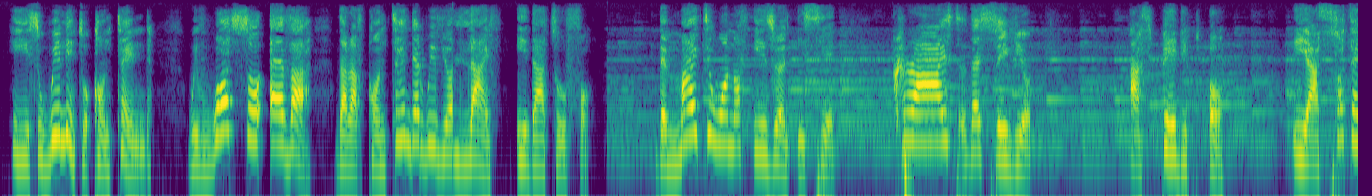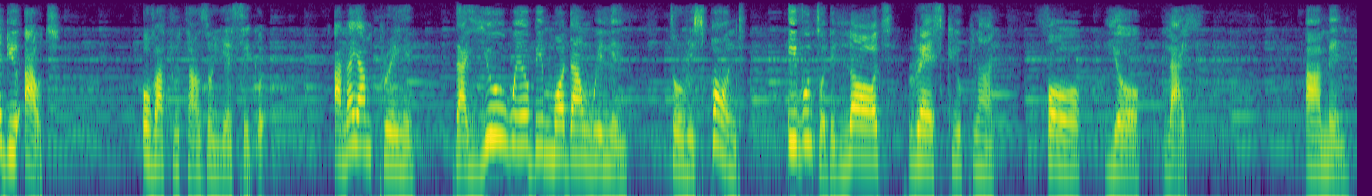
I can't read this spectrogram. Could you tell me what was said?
He is willing to contend with whatsoever that have contended with your life hitherto for. The mighty one of Israel is here. Christ the Savior has paid it all. He has sorted you out over 2000 years ago. And I am praying that you will be more than willing to respond even to the Lord's rescue plan for your life. Amen.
